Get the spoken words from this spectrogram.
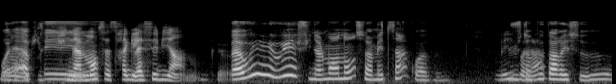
Ouais, Non, et puis, après. finalement ça se règle assez bien donc. euh, Bah oui, oui, finalement non, c'est un médecin quoi. Juste voilà. un peu paresseux.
